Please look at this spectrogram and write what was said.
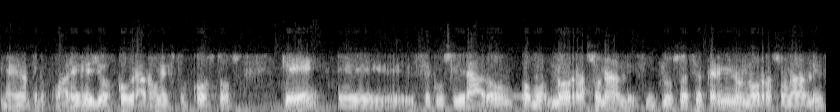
mediante los cuales ellos cobraron estos costos que eh, se consideraron como no razonables. Incluso ese término no razonables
